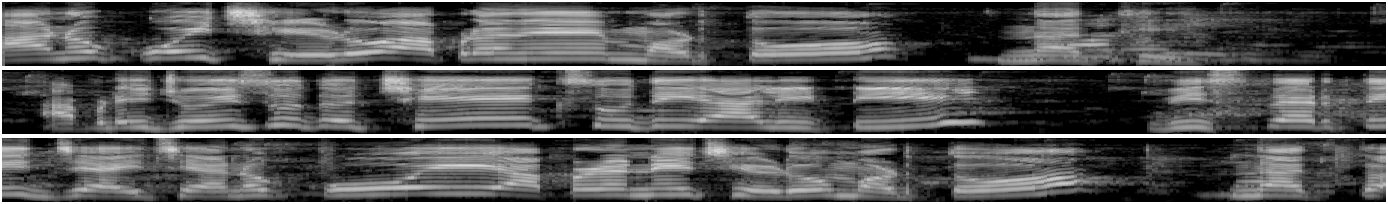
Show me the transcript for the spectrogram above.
આનો કોઈ છેડો આપણને મળતો નથી. આપણે જોઈશું તો છેક સુધી આ લીટી વિસ્તરતી જ જાય છે. આનો કોઈ આપણને છેડો મળતો નથી. તો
